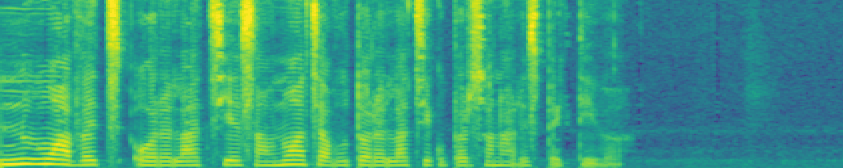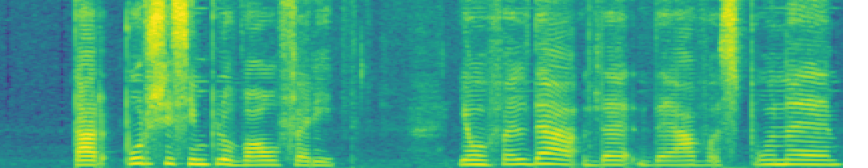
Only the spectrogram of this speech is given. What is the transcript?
nu aveți o relație sau nu ați avut o relație cu persoana respectivă. Dar pur și simplu v-a oferit. E un fel de a, de, de a vă spune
